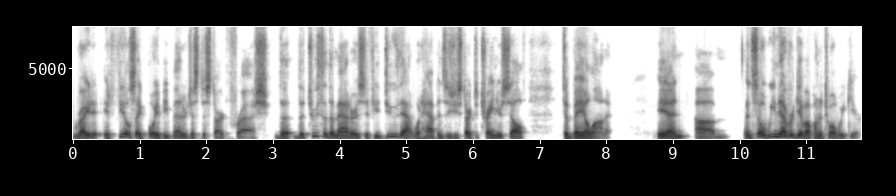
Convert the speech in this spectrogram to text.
right? It, it feels like boy it'd be better just to start fresh. The the truth of the matter is if you do that what happens is you start to train yourself to bail on it. And um and so we never give up on a 12 week year.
